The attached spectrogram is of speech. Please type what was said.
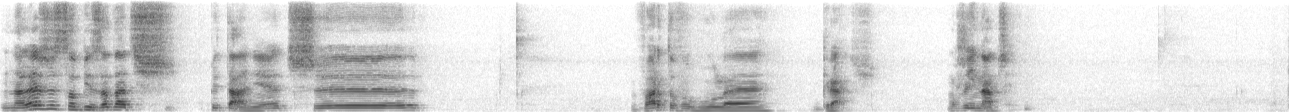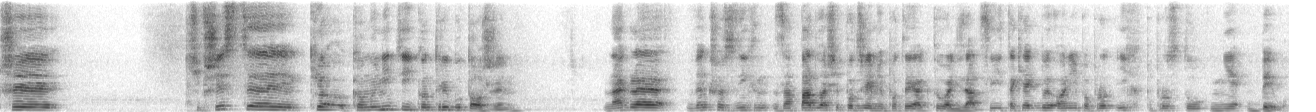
należy sobie zadać pytanie, czy warto w ogóle grać. Może inaczej. Czy ci wszyscy community kontrybutorzy nagle większość z nich zapadła się pod ziemię po tej aktualizacji, tak jakby oni po ich po prostu nie było.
